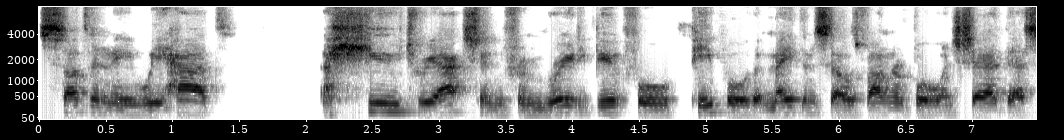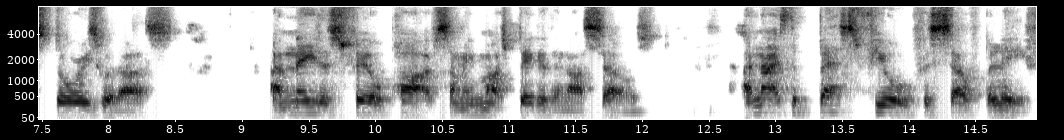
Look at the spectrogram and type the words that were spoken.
suddenly we had a huge reaction from really beautiful people that made themselves vulnerable and shared their stories with us and made us feel part of something much bigger than ourselves. And that is the best fuel for self belief,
